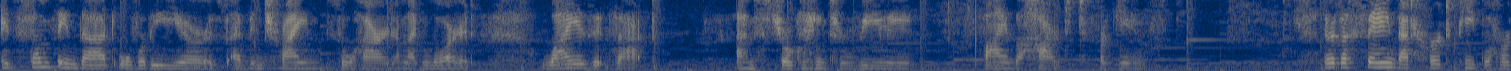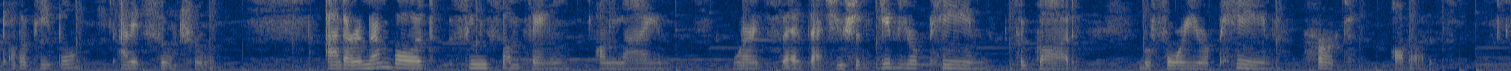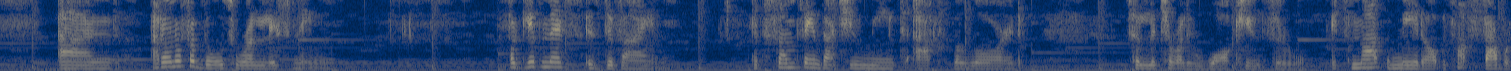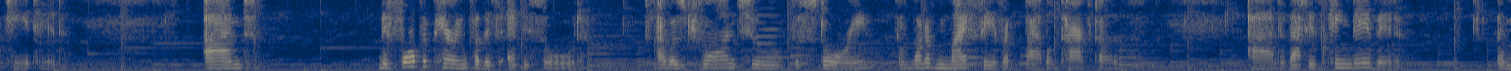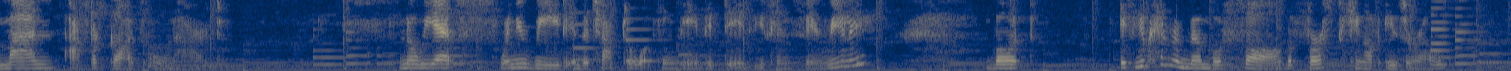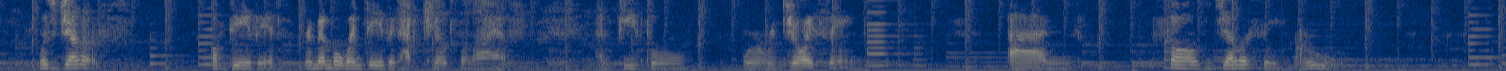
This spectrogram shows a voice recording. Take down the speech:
it's something that over the years I've been trying so hard. I'm like, Lord, why is it that I'm struggling to really find the heart to forgive? There's a saying that hurt people hurt other people, and it's so true. And I remembered seeing something online where it said that you should give your pain to God before your pain hurt others. And I don't know for those who are listening, forgiveness is divine. It's something that you need to ask the Lord to literally walk you through. It's not made up, it's not fabricated. And before preparing for this episode, I was drawn to the story of one of my favorite Bible characters, and that is King David, the man after God's own heart. No, yes, when you read in the chapter what King David did, you can say, Really? But if you can remember, Saul, the first king of Israel, was jealous of David. Remember when David had killed Goliath and people were rejoicing, and Saul's jealousy grew.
